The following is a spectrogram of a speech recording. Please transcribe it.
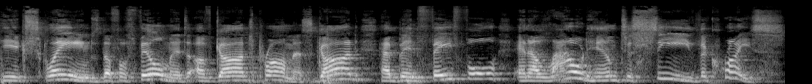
He exclaims the fulfillment of God's promise. God had been faithful and allowed him to see the Christ.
